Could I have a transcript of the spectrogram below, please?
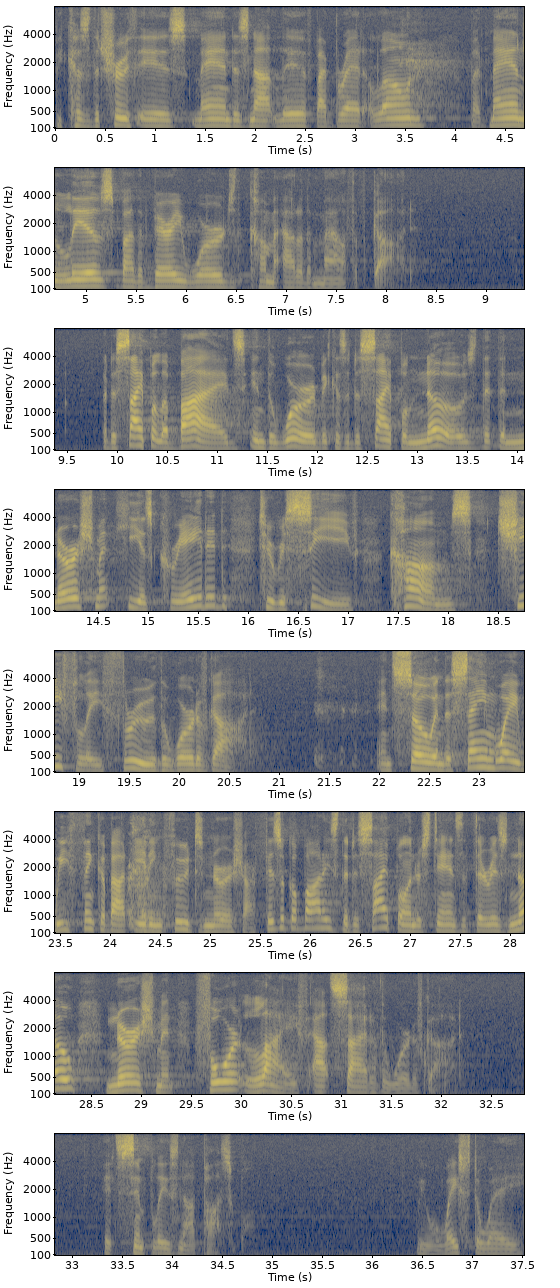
because the truth is, man does not live by bread alone, but man lives by the very words that come out of the mouth of God. A disciple abides in the word because a disciple knows that the nourishment he is created to receive comes chiefly through the word of God. And so, in the same way we think about eating food to nourish our physical bodies, the disciple understands that there is no nourishment for life outside of the Word of God. It simply is not possible. We will waste away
